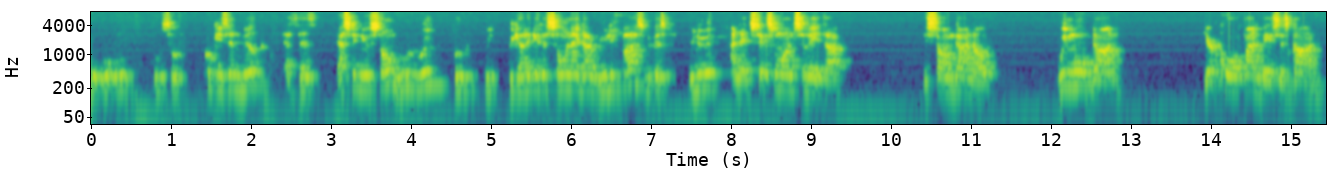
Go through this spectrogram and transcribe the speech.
Ooh, ooh, ooh, so cookies and milk. That's this. That's the new song. We, we, we, we gotta get a song like that really fast because we knew it. And then six months later, the song gone out. We moved on your core fan base is gone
